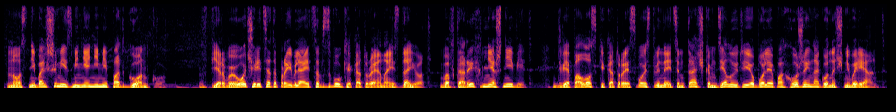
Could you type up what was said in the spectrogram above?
но с небольшими изменениями под гонку. В первую очередь это проявляется в звуке, который она издает. Во-вторых, внешний вид. Две полоски, которые свойственны этим тачкам, делают ее более похожей на гоночный вариант.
